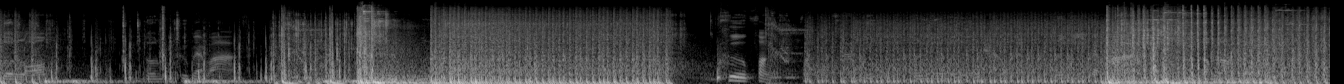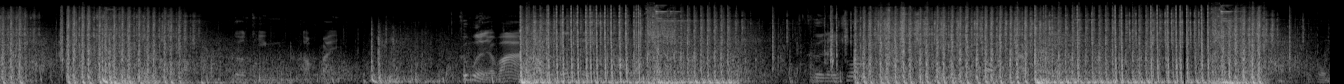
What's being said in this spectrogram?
โดนล้อมโดนคือแบบว่า คือฝั่งฝั่งข้ามอยู่คนเรือหมดเลยนะครับไม่มีแบบว่าทีมรอบๆเลยโดนทีมน็อกไป คือเหมือนกับว่าเราเล่นเสร็จเขาอะคือในช่วงที่หนึ่งสองครับผม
